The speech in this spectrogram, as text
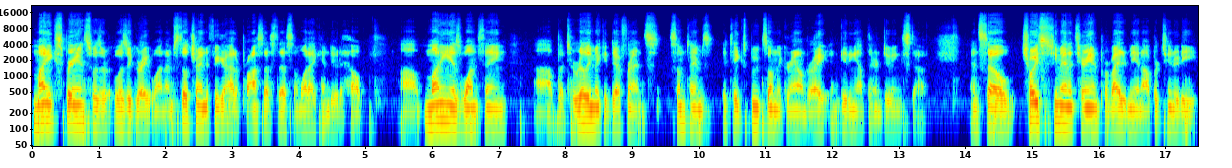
my experience was a, was a great one. I'm still trying to figure out how to process this and what I can do to help. Uh, money is one thing, uh, but to really make a difference, sometimes it takes boots on the ground, right? And getting out there and doing stuff. And so, Choice Humanitarian provided me an opportunity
